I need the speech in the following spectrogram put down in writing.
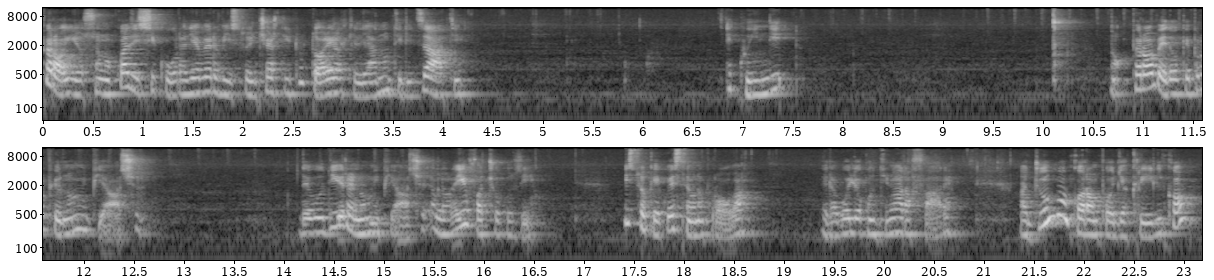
però io sono quasi sicura di aver visto in certi tutorial che li hanno utilizzati. E quindi no però vedo che proprio non mi piace devo dire non mi piace. Allora io faccio così. Visto che questa è una prova e la voglio continuare a fare aggiungo ancora un po di acrilico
